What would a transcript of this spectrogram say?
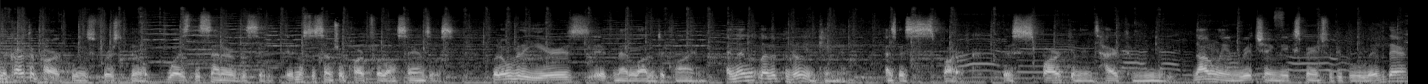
MacArthur Park, when it was first built, was the center of the city. It was a central park for Los Angeles. But over the years, it met a lot of decline. And then Levitt Pavilion came in as this spark, this spark in the entire community, not only enriching the experience for people who live there,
